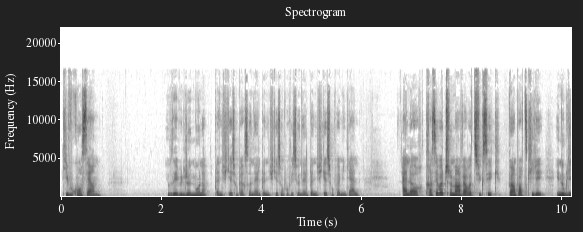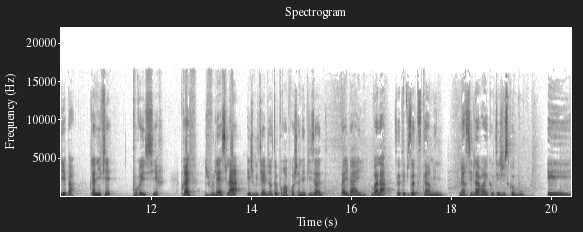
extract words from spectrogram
qui vous concerne. Vous avez vu le jeu de mots là? Planification personnelle, planification professionnelle, planification familiale. Alors, tracez votre chemin vers votre succès, peu importe ce qu'il est, et n'oubliez pas, planifier pour réussir. Bref, je vous laisse là et je vous dis à bientôt pour un prochain épisode. Bye bye. Voilà, cet épisode se termine. Merci de l'avoir écouté jusqu'au bout. Et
